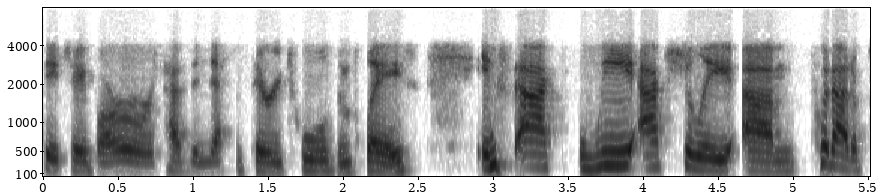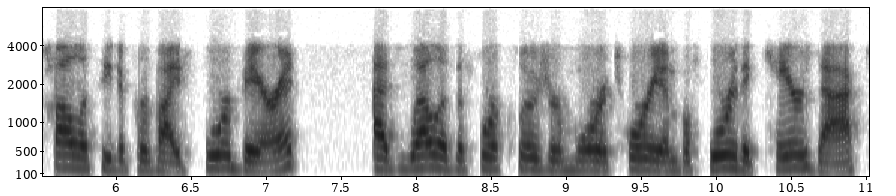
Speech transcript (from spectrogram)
FHA borrowers have the necessary tools in place. In fact, we actually um, put out a policy to provide forbearance as well as a foreclosure moratorium before the CARES Act,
